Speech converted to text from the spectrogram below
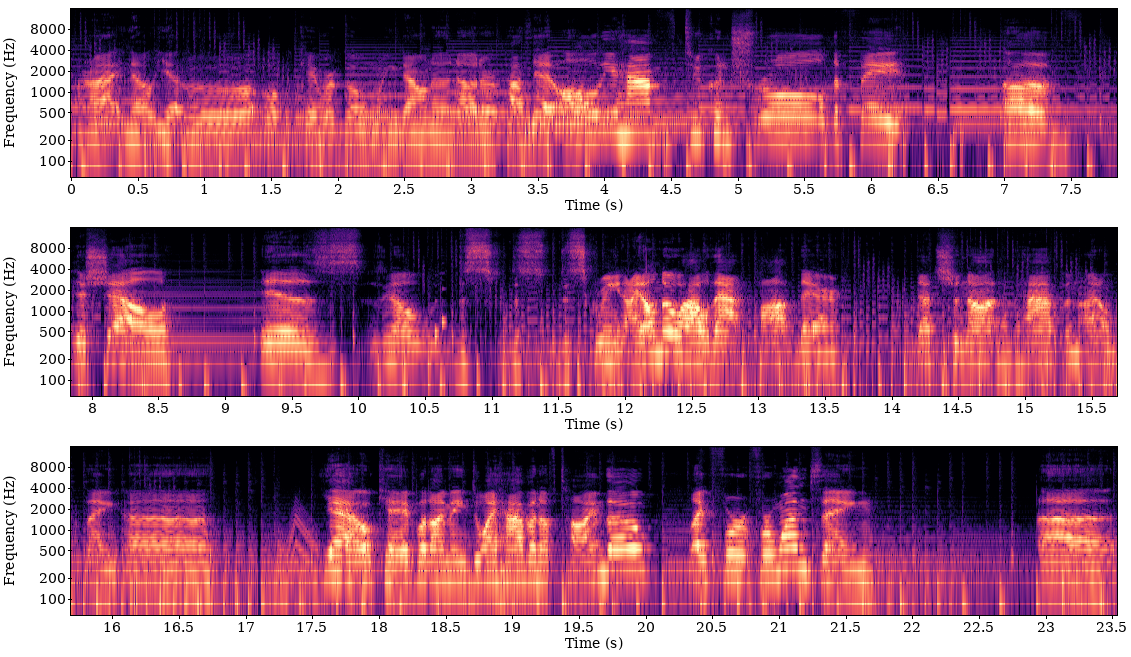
Alright, no, yeah, oh, okay, we're going down another path. Yeah, all you have to control the fate of the shell is, you know, the, the, the screen. I don't know how that popped there. That should not have happened, I don't think. Uh, yeah, okay, but I mean, do I have enough time, though? Like, for, for one thing, uh,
